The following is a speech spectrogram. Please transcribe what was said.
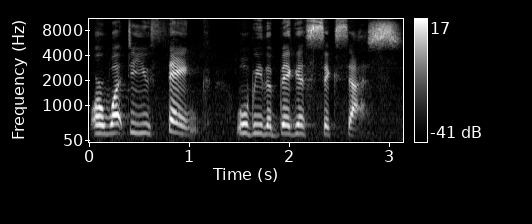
or what do you think will be the biggest success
